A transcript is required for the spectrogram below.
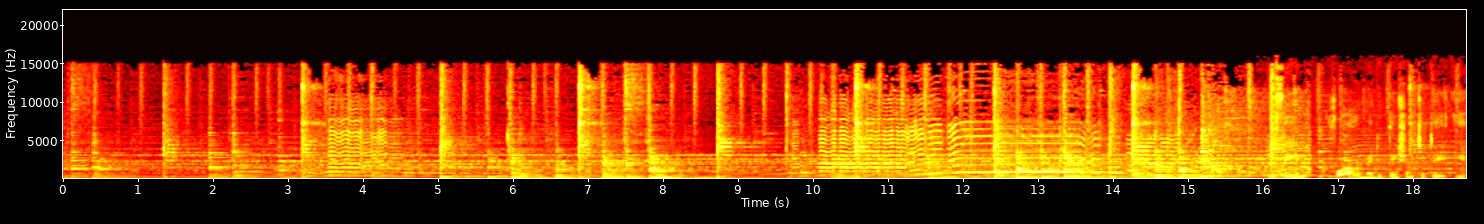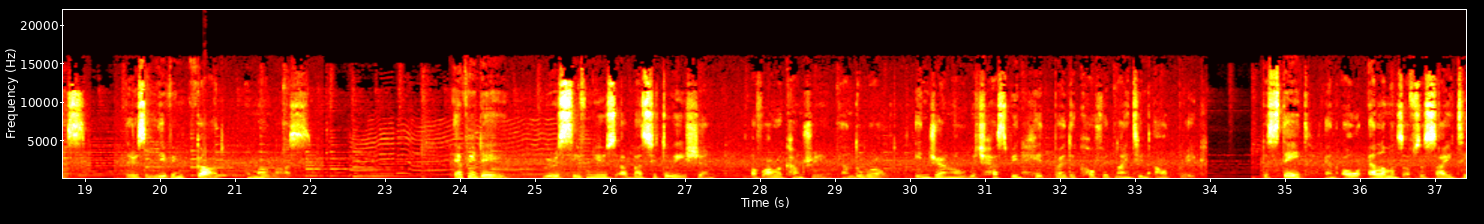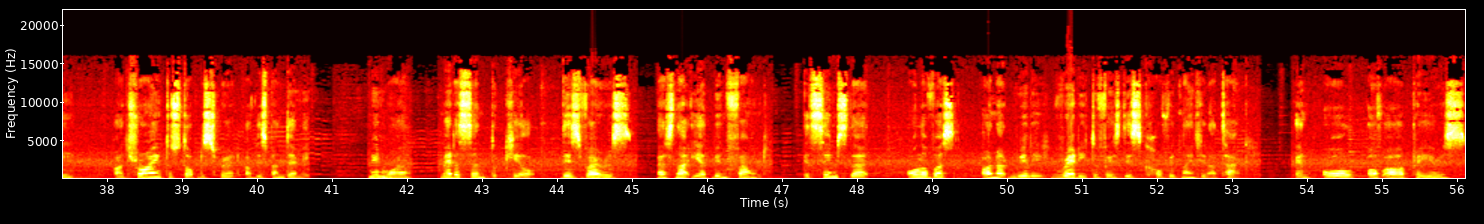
The theme for our meditation today is There is a living God among us. Every day we receive news about situation of our country and the world in general which has been hit by the COVID-19 outbreak. The state and all elements of society are trying to stop the spread of this pandemic. Meanwhile, medicine to kill this virus has not yet been found. It seems that all of us are not really ready to face this COVID 19 attack, and all of our prayers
